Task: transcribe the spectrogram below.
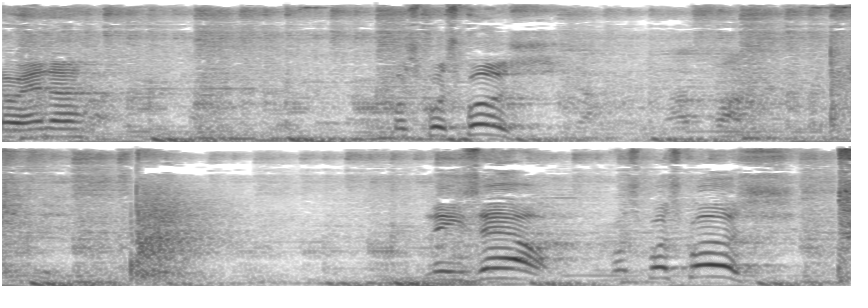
Go, Anna. Push, push, push. Last one. Easy. Knees out. Push, push, push.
